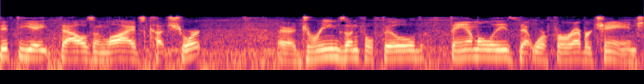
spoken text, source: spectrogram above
58,000 lives cut short uh, dreams unfulfilled, families that were forever changed.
